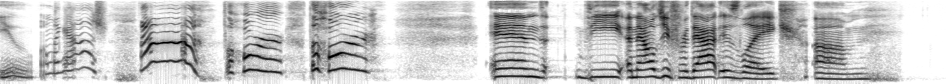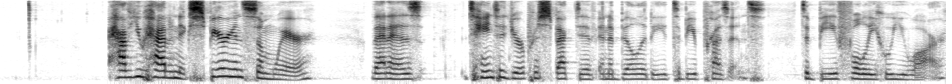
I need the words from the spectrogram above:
Ew, oh my gosh. Ah, the horror, the horror. And the analogy for that is like, um, have you had an experience somewhere that has tainted your perspective and ability to be present, to be fully who you are.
